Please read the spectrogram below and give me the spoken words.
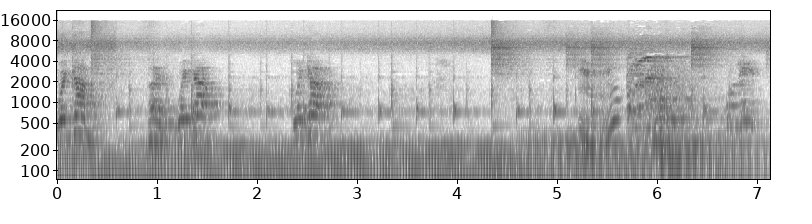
wake up! Hey, wake up! Wake up! Hmm?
